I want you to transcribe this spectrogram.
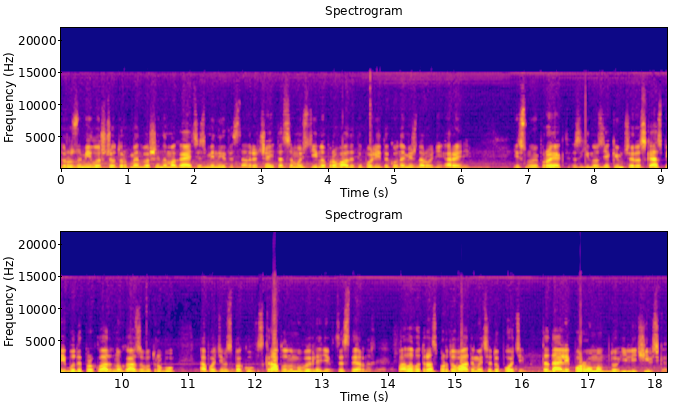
Зрозуміло, що Туркменбаши намагається змінити стан речей та самостійно провадити політику на міжнародній арені. Існує проект, згідно з яким через Каспій буде прокладено газову трубу, а потім з Баку в скрапленому вигляді в цистернах паливо транспортуватиметься до Поті та далі поромом до Іллічівська.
